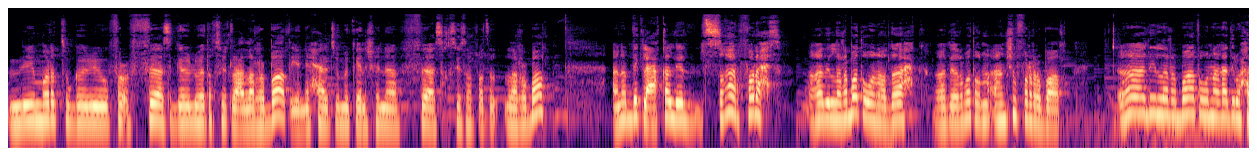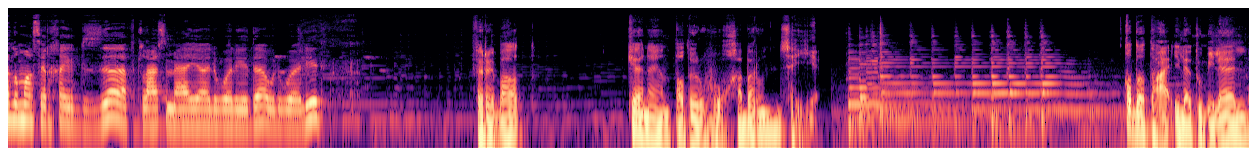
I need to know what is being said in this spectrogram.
ملي مرت وقالوا فاس قالوا له هذا خصو يطلع على الرباط يعني حالته ما كانش هنا فاس خصو يصيفط للرباط أنا بديك العقل ديال الصغار فرحت غادي للرباط وأنا ضاحك غادي للرباط وأنا نشوف الرباط. غادي للرباط وأنا غادي لواحد المصير خايب بزاف طلعت معايا الوالدة والوالد. في الرباط كان ينتظره خبر سيء. قضت عائلة بلال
